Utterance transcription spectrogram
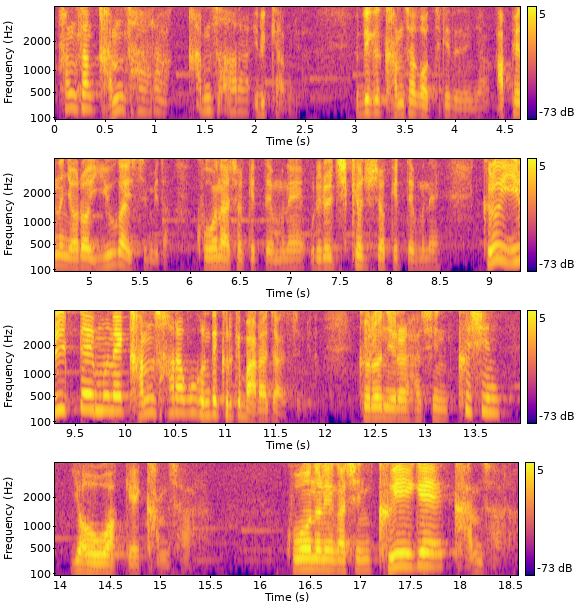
항상 감사하라 감사하라 이렇게 합니다. 근데 그 감사가 어떻게 되느냐? 앞에는 여러 이유가 있습니다. 구원하셨기 때문에 우리를 지켜주셨기 때문에 그 일 때문에 감사하라고 그런데 그렇게 말하지 않습니다. 그런 일을 하신 크신 여호와께 감사하라. 구원을 행하신 그에게 감사하라.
